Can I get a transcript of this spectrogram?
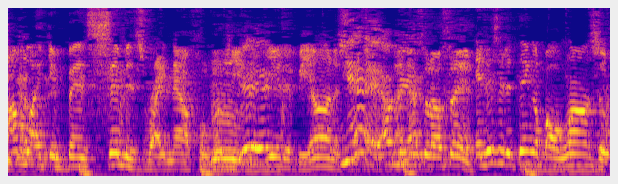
I'm liking Ben Simmons right now for rookie of Yeah. the year, to be honest. with you. Yeah, I Like, mean, that's what I'm saying. And this is the thing about Lonzo.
